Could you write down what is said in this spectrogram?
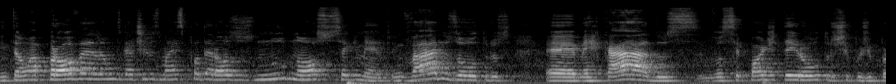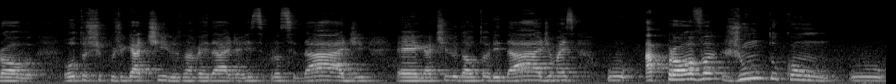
Então a prova é um dos gatilhos mais poderosos no nosso segmento. Em vários outros é, mercados, você pode ter outros tipos de prova, outros tipos de gatilhos, na verdade, a reciprocidade, é, gatilho da autoridade, mas o, a prova junto com o,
